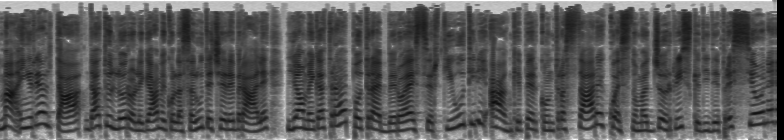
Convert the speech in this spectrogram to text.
Ma in realtà, dato il loro legame con la salute cerebrale, gli omega 3 potrebbero esserti utili anche per contrastare questo maggior rischio di depressione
